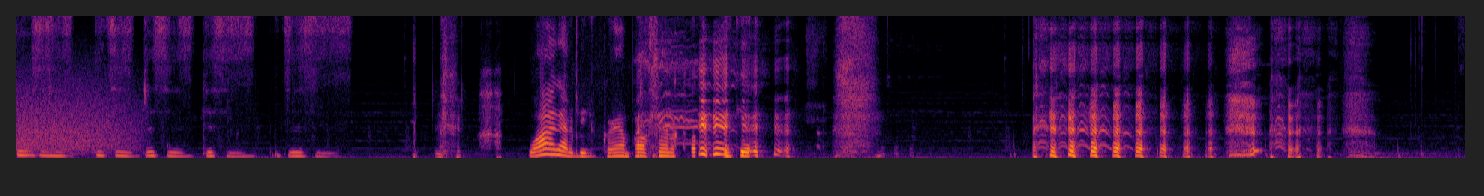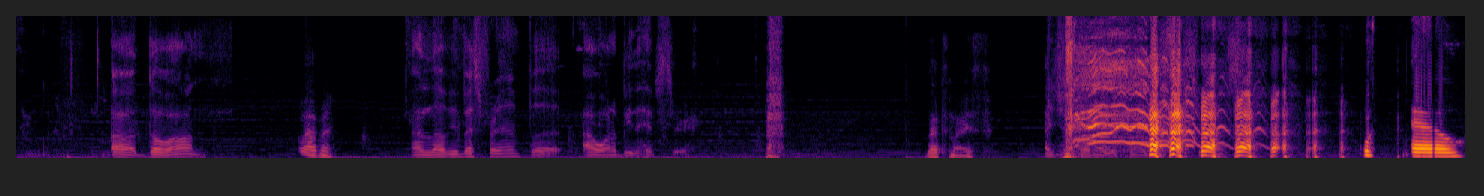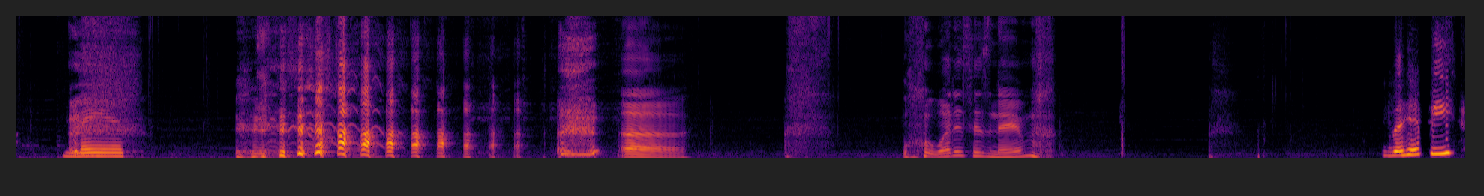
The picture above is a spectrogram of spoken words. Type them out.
This is this is this is this is this is. Why I gotta be Grandpa Santa Claus? Uh, Dovan, What happened? I love you, best friend, but I want to be the hipster. That's nice. I just don't know which one Oh man, uh, what is his name? the hippie.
